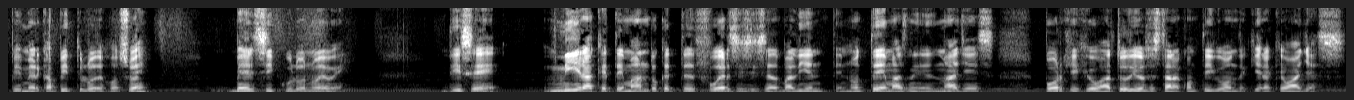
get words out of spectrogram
primer capítulo de Josué, versículo 9. Dice, mira que te mando que te esfuerces y seas valiente, no temas ni desmayes, porque Jehová tu Dios estará contigo donde quiera que vayas.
